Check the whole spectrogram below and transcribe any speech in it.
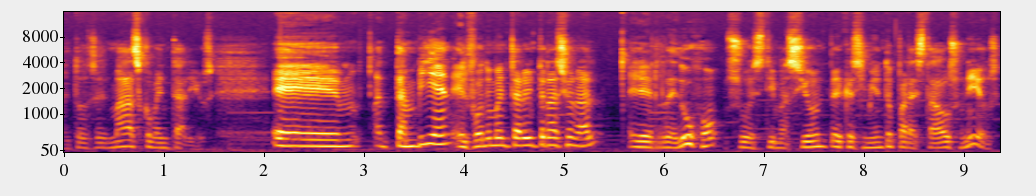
Entonces, más comentarios. Eh, también el Fondo Monetario Internacional eh, redujo su estimación de crecimiento para Estados Unidos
